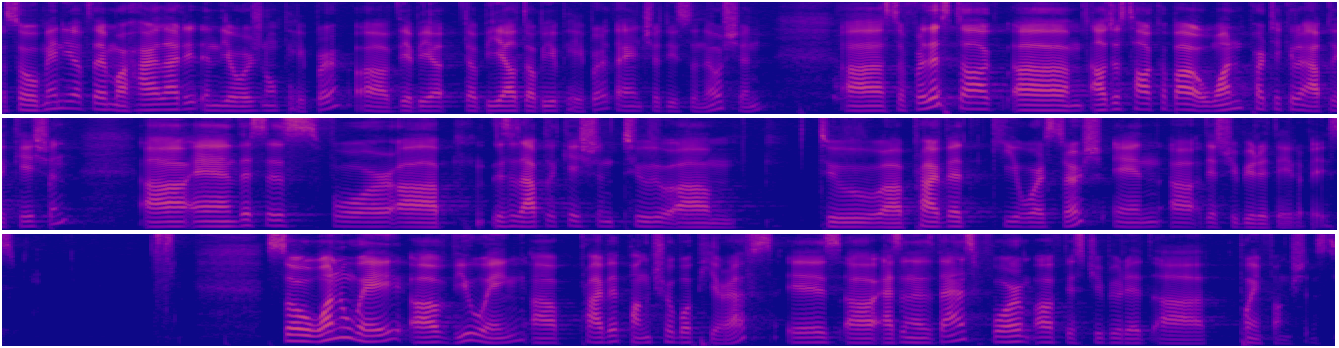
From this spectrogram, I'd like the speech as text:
so many of them are highlighted in the original paper, uh, the, BLW paper that introduced the notion. Uh, so for this talk, um, I'll just talk about one particular application. Uh, and this is for, this is application to, um, to private keyword search in a distributed database. So one way of viewing uh, private puncturable PRFs is uh, as an advanced form of distributed uh, point functions.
